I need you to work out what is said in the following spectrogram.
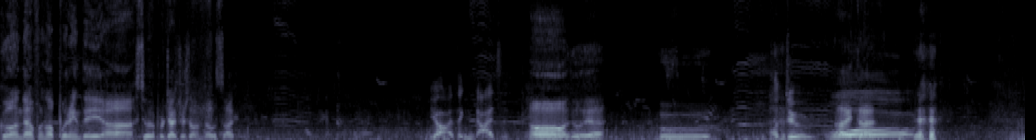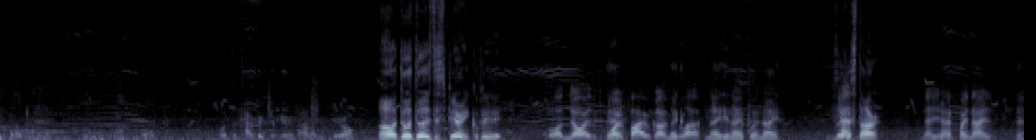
Go on them for not putting the uh, stupid projectors on. Those suck. Yeah, I think that's it. Oh, dude, yeah. Ooh. Oh, dude. Nighttime. Whoa. What's the temperature here now? Like zero? oh, dude, dude, it's disappearing completely. Well, no, it's Yeah. 0.5 gonna be Like left. 99.9. It's like a star. 99.9. Yeah.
